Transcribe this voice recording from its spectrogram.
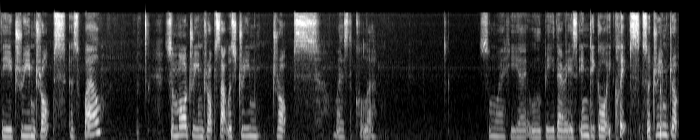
the Dream Drops as well. Some more Dream Drops. That was Dream Drops. Where's the colour? Somewhere here it will be there it is indigo eclipse. So dream drop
